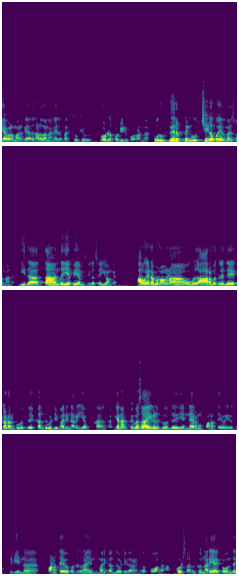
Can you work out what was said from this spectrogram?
கேவலமா இருக்கு. அதனாலதான் நாங்க இதை மாதிரி தூக்கி ரோட்ல கொட்டிட்டு போறோம்னு ஒரு வெறுப்பின் உச்சியில போய் அது மாதிரி சொன்னாங்க. இதான் இந்த ஏபிஎம்சியில செய்வாங்க. அவங்க என்ன பண்ணுவாங்கன்னா உங்களுக்கு ஆரம்பத்துலேருந்தே கடன் கொடுத்து கந்து வட்டி மாதிரி நிறைய க- ஏன்னா விவசாயிகளுக்கு வந்து எந்நேரமும் பண தேவை இருக்கும். திடீர்னு பணம் தேவைப்பட்டதுன்னா இந்த மாதிரி கந்து வட்டிக்காரங்க தான் போவாங்க. அஃப்கோர்ஸ் அதுக்கும் நிறையா இப்போ வந்து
